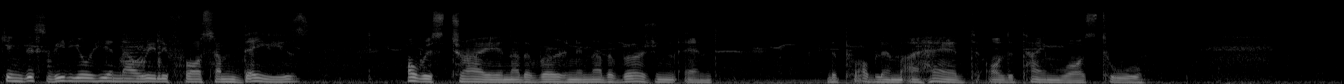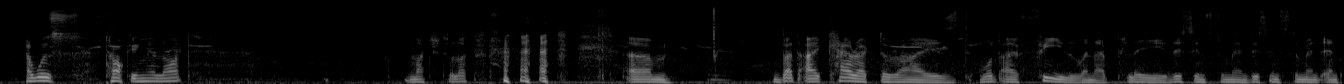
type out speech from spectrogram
making this video here now really for some days. Always try another version another version and the problem I had all the time was to I was talking a lot. Much too lot. Um, but I characterized what I feel when I play this instrument this instrument and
